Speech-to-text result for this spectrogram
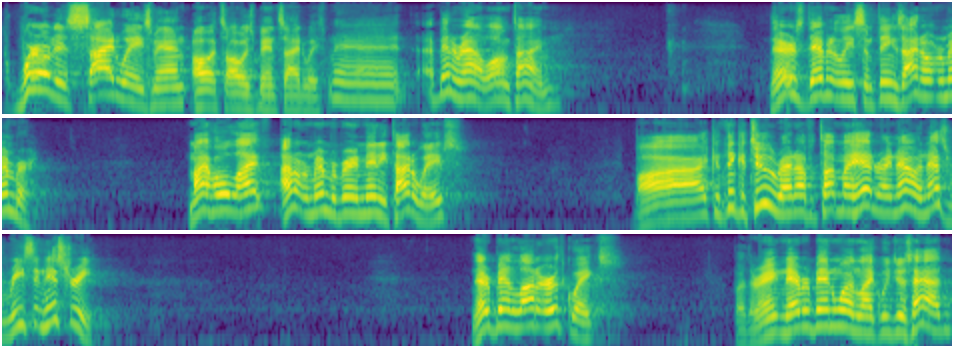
The world is sideways, man. Oh, it's always been sideways. Man, I've been around a long time. There's definitely some things I don't remember. My whole life, I don't remember very many tidal waves. I can think of two right off the top of my head right now, and that's recent history. There have been a lot of earthquakes, but there ain't never been one like we just had.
